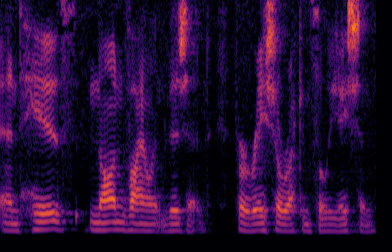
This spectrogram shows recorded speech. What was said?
and his nonviolent vision for racial reconciliation.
